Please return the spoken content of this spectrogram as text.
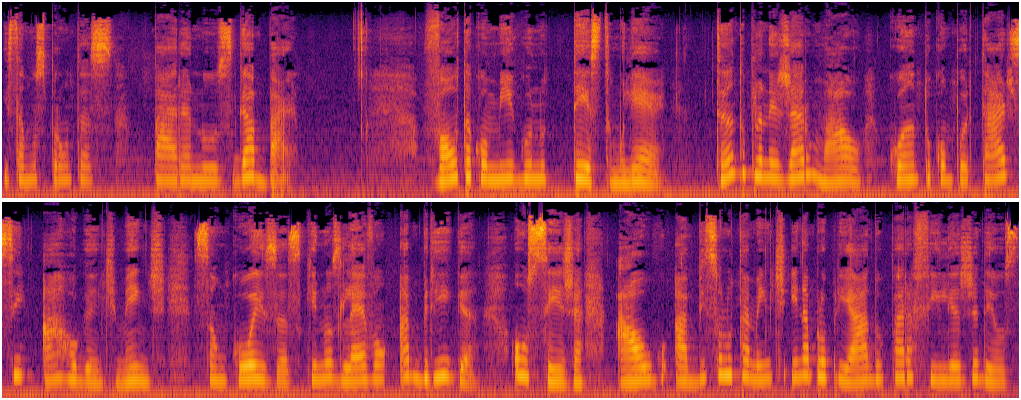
estamos prontas para nos gabar. Volta comigo no texto, mulher. Tanto planejar o mal quanto comportar-se arrogantemente são coisas que nos levam à briga, ou seja, algo absolutamente inapropriado para filhas de Deus.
